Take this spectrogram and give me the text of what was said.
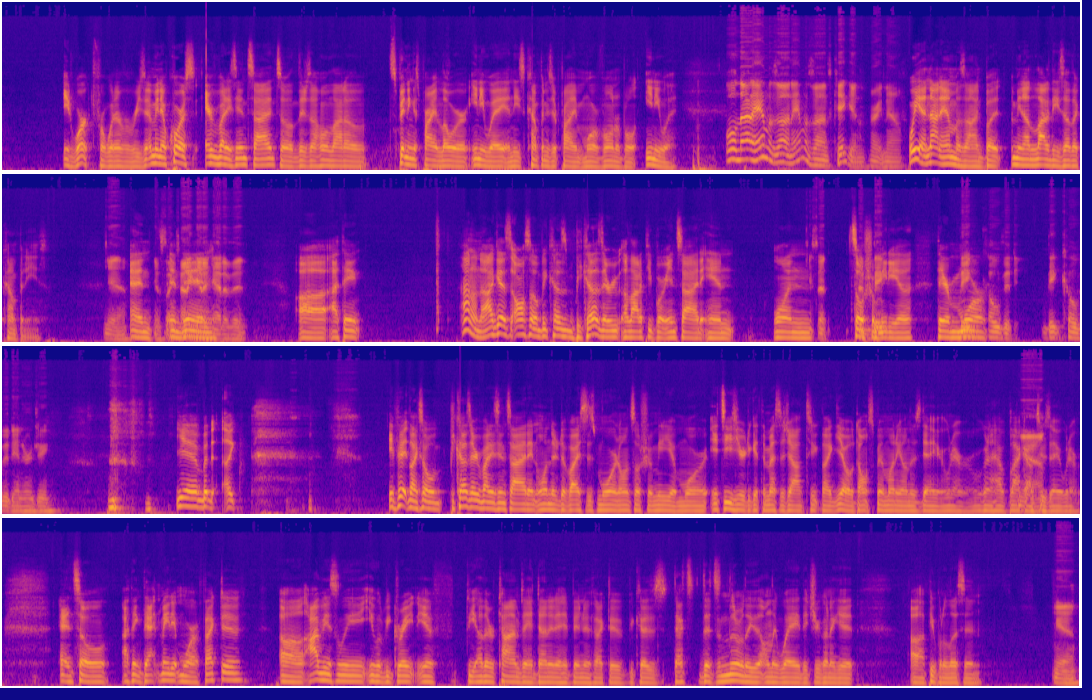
it worked for whatever reason. I mean, of course, everybody's inside, so there's a whole lot of spending is probably lower anyway, and these companies are probably more vulnerable anyway. Well, not Amazon. Amazon's kicking right now. Well, yeah, not Amazon, but I mean a lot of these other companies. Yeah, And- it's like and then- ahead of it. Uh, I think I don't know. I guess also because because there, a lot of people are inside and on social big- media, they're big more COVID, big COVID energy. yeah, but like if it like so because everybody's inside and on their devices more and on social media more, it's easier to get the message out to like, yo, don't spend money on this day or whatever. We're gonna have blackout Yeah. Tuesday or whatever. And so I think that made it more effective. Uh, obviously, it would be great if the other times they had done it, it had been effective because that's that's literally the only way that you're going to get uh, people to listen. Yeah.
